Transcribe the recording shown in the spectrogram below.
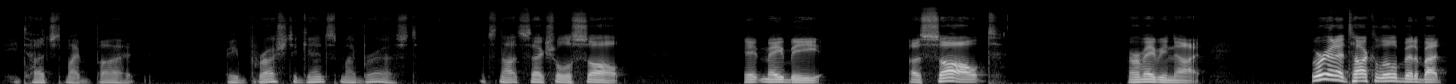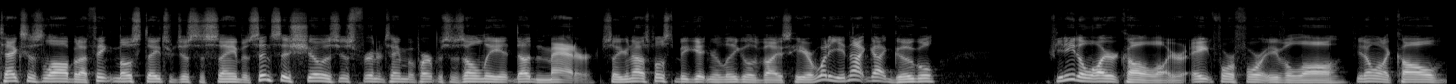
he touched my butt. He brushed against my breast. It's not sexual assault. It may be assault or maybe not. We're going to talk a little bit about Texas law, but I think most states are just the same. But since this show is just for entertainment purposes only, it doesn't matter. So you're not supposed to be getting your legal advice here. What do you not got Google? If you need a lawyer, call a lawyer. 844 Evil Law. If you don't want to call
